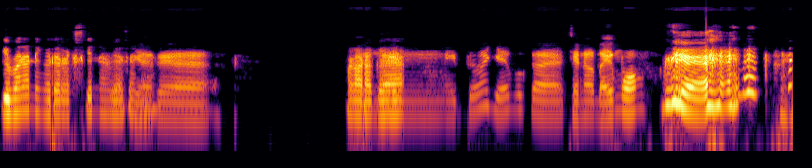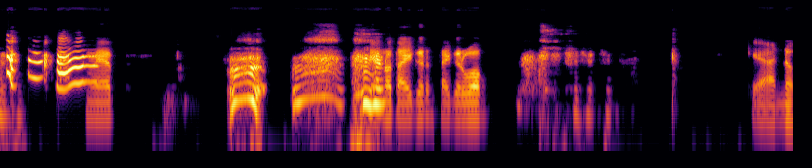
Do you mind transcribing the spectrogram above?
Gimana nih ngerelaxin ya biasanya? Kayak olahraga. itu aja buka channel Baimong ngeliat. Piano Tiger Tiger Wong kayak ano.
